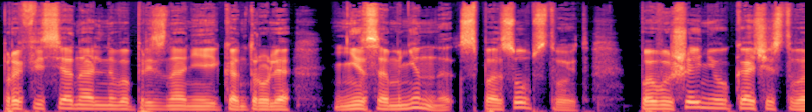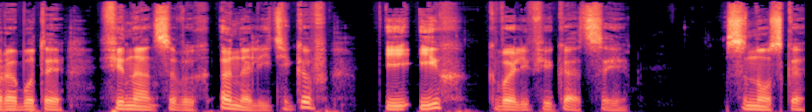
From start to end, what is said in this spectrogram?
профессионального признания и контроля, несомненно, способствует повышению качества работы финансовых аналитиков, и их квалификации. Сноска.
